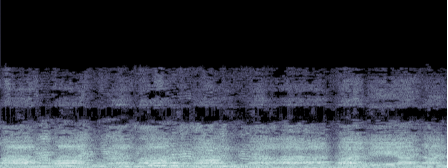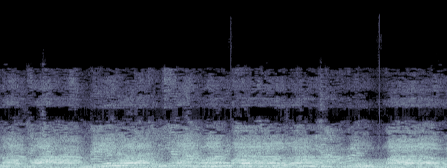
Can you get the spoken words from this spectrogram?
ตัม มมาปาลังนุภาเว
